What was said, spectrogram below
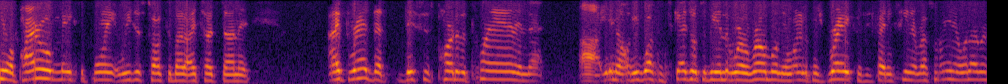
you know, Pyro makes a point. We just talked about it. I touched on it. I've read that this is part of the plan, and that uh, you know he wasn't scheduled to be in the Royal Rumble, and they wanted to push Bray because he's fighting Cena at WrestleMania or whatever.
